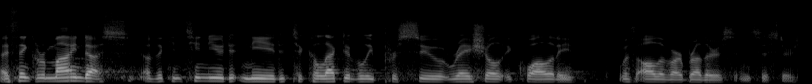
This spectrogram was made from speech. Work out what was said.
I think, remind us of the continued need to collectively pursue racial equality with all of our brothers and sisters.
